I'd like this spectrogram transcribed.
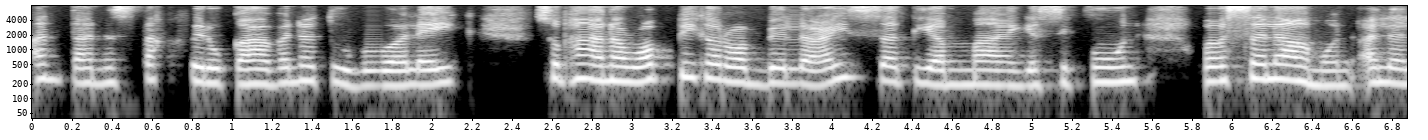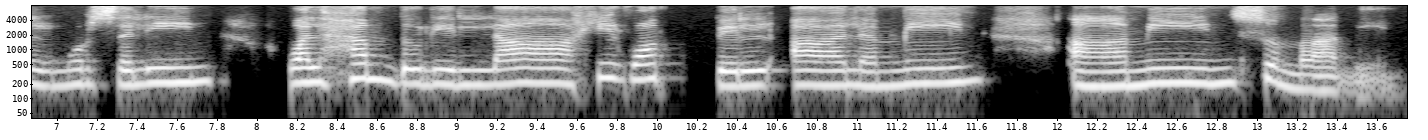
أنت نستغفرك ونتوب إليك. سبحان ربك رب العزة عما يصفون وسلام على المرسلين والحمد لله رب العالمين. آمين ثم آمين.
